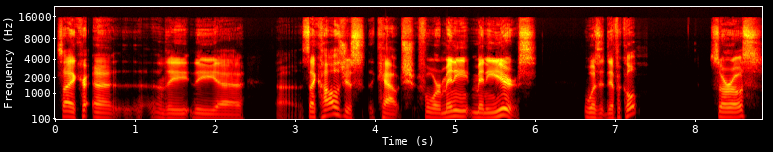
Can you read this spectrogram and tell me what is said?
psych uh, the the uh, uh, psychologist couch for many many years. Was it difficult? Soros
